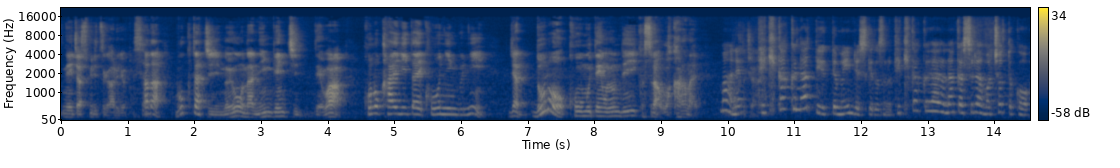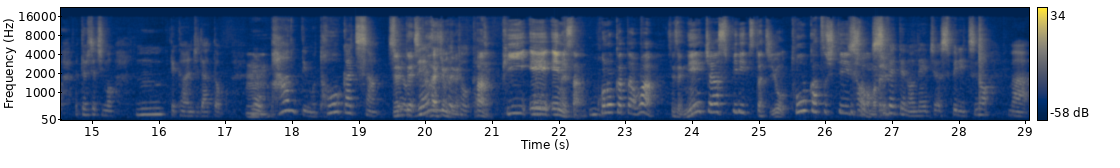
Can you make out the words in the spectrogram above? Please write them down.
ネイチャースピリッツがあるよと。ただ僕たちのような人間値ではこの会議体コーニングにじゃあどの工務店を呼んでいいかすらわからない。まあね的確なって言ってもいいんですけどその的確なの中すらもちょっとこう私たちもうーんって感じだと、もうパンっていうもう統括さん。それを全部統ねパン。括 PAN さん、うん。この方は先生ネイチャースピリッツたちを統括している人そうがまたいる。全てのネイチャースピリッツのまあ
